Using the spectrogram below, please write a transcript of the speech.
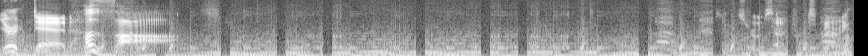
You're dead. Huzzah! This set up for exploring.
